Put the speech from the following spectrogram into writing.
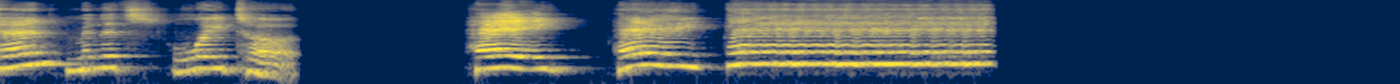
Ten minutes later. Hey.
